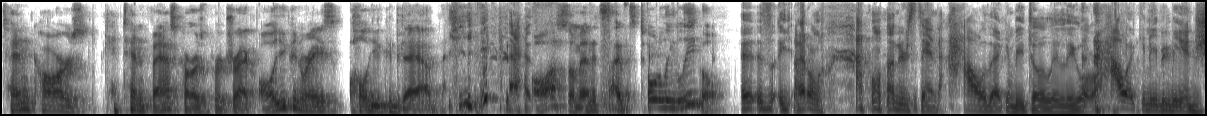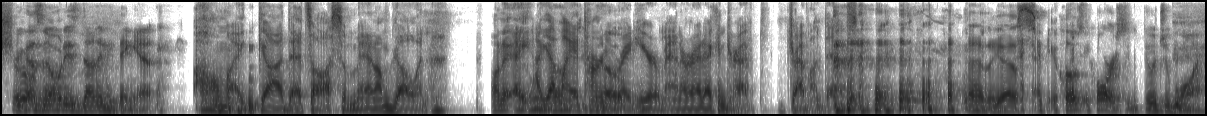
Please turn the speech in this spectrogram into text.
10 cars, 10 fast cars per track. All you can race, all you can dab. Yes. Awesome, and it's it's totally legal. It's, I don't, I don't understand how that can be totally legal or how it can even be insured. Because nobody's done anything yet. Oh my God, that's awesome, man. I'm going. On I, I got my attorney right here, man. All right, I can drive drive on dabs. yes, close course. You can do what you want.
